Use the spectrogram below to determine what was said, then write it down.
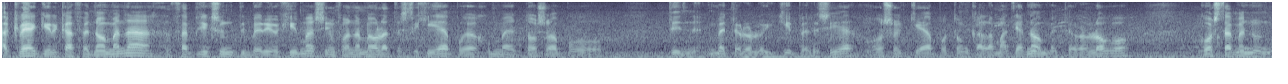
ακραία καιρικά φαινόμενα θα πλήξουν την περιοχή μας σύμφωνα με όλα τα στοιχεία που έχουμε τόσο από την μετεωρολογική υπηρεσία όσο και από τον καλαματιανό μετεωρολόγο Κώστα Μενούνο.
